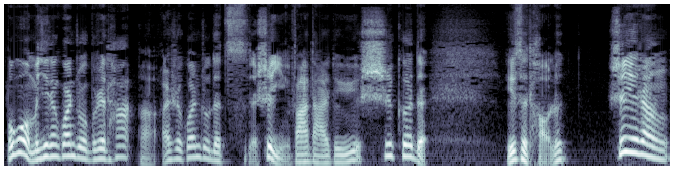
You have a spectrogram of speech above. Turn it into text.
不过我们今天关注的不是他啊，而是关注的此事引发大家对于诗歌的一次讨论。实际上。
